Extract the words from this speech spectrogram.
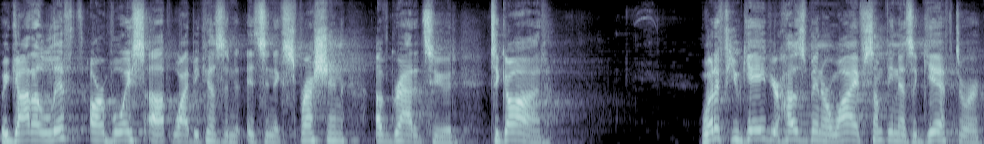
We got to lift our voice up. Why? Because it's an expression of gratitude to God. What if you gave your husband or wife something as a gift, or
